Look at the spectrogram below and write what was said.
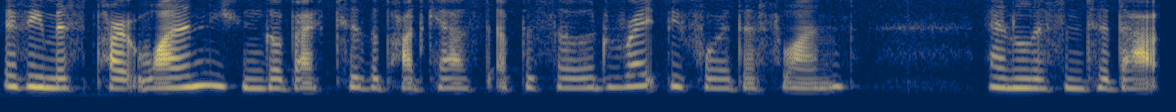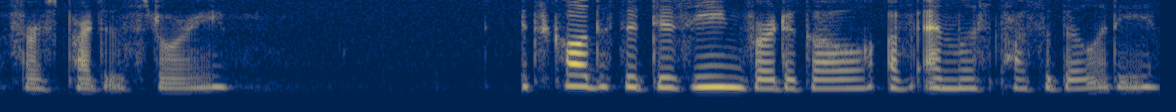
If you missed part one, you can go back to the podcast episode right before this one and listen to that first part of the story. It's called The Dizzying Vertigo of Endless Possibility.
